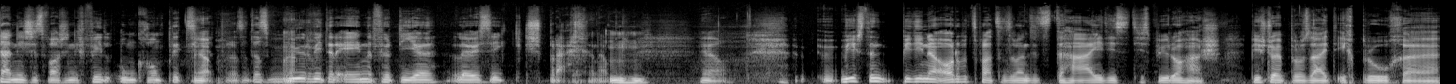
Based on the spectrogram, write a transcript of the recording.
dann ist es wahrscheinlich viel unkomplizierter. Also das würde wieder eher für die Lösung sprechen. Aber, Mhm. ja. Wie ist denn bei deinen Arbeitsplätzen, also wenn du jetzt daheim dein, dein Büro hast, bist du jemand, der sagt, ich brauche äh,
